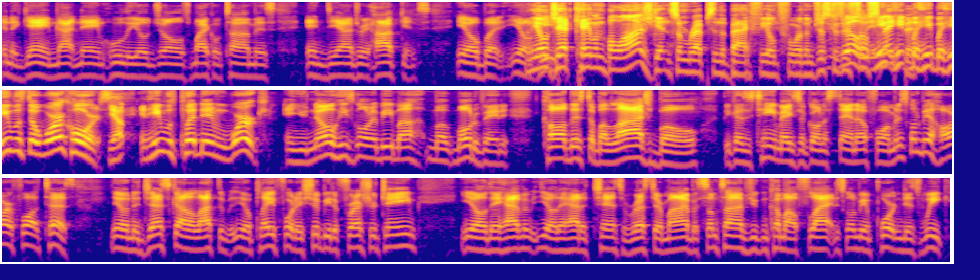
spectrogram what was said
in the game, not named Julio Jones, Michael Thomas, and DeAndre Hopkins. You know, but you know and the old Jet Kalen Ballage getting some reps in the backfield for them just because they're so snake he, But he, but he was the workhorse. Yep. And he was putting in work, and you know he's going to be motivated. Call this the Ballage Bowl because his teammates are going to stand up for him, and it's going to be a hard fought test. You know, the Jets got a lot to you know play for. They should be the fresher team you know they haven't you know they had a chance to rest their mind but sometimes you can come out flat it's going to be important this week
